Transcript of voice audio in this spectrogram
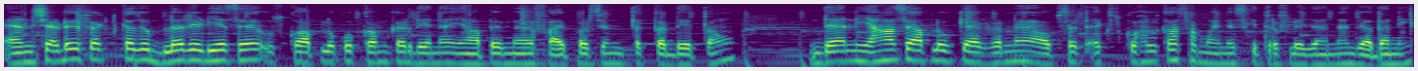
एंड शेडो इफ़ेक्ट का जो ब्लर रेडियस है, उसको आप लोग को कम कर देना है। यहाँ पे मैं फाइव परसेंट तक कर देता हूँ। देन यहाँ से आप लोग क्या करना है ऑफसेट एक्स को हल्का सा माइनस की तरफ़ ले जाना है, ज़्यादा नहीं।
